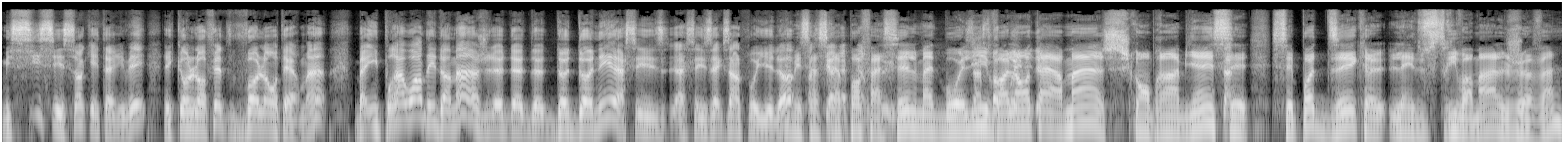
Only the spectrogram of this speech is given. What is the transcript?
mais si c'est ça qui est arrivé et qu'on l'a fait volontairement, ben, il pourrait avoir des dommages de, de, de- donner à ces, à ces ex-employés-là. Mais ça serait pas perdu. facile, Maître Boily. Volontairement, je comprends bien, Ça- c'est c'est pas de dire que l'industrie va mal, je vends.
